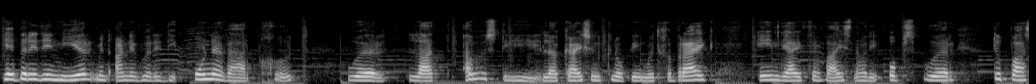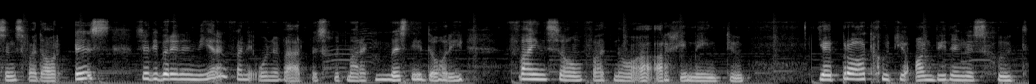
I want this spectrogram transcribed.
Jy beredeneer met ander woorde die onderwerp goed oor laat ouers die location knoppie moet gebruik en jy verwys na die opspoor toepassings wat daar is. So die beredenering van die onderwerp is goed, maar ek mis nie daardie fyn saamvat na 'n argument toe. Jy praat goed, jou aanbieding is goed,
